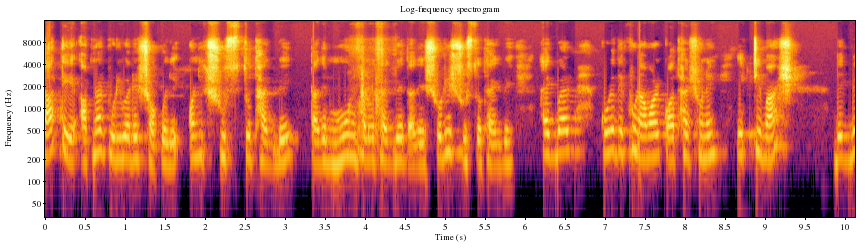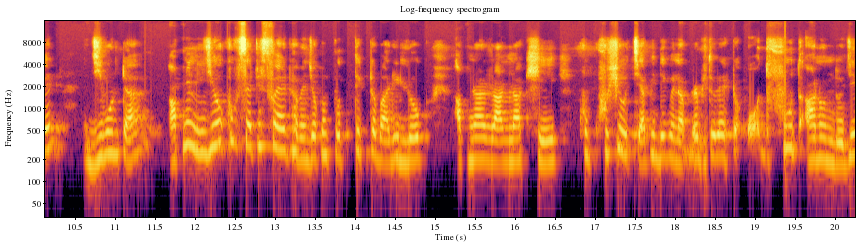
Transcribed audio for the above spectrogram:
তাতে আপনার পরিবারের সকলে অনেক সুস্থ থাকবে, তাদের মন ভালো থাকবে, তাদের শরীর সুস্থ থাকবে। একবার করে দেখুন আমার কথা শুনে, একটি মাস দেখবেন জীবনটা, আপনি নিজেও খুব স্যাটিসফাইড হবেন যখন প্রত্যেকটা বাড়ির লোক আপনার রান্না খেয়ে খুব খুশি হচ্ছে। আপনি দেখবেন আপনার ভিতরে একটা অদ্ভুত আনন্দ, যে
